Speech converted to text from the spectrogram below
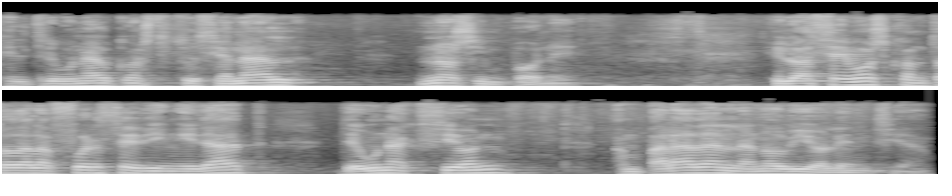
que el Tribunal Constitucional nos impone. Y lo hacemos con toda la fuerza y dignidad de una acción amparada en la no violencia.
